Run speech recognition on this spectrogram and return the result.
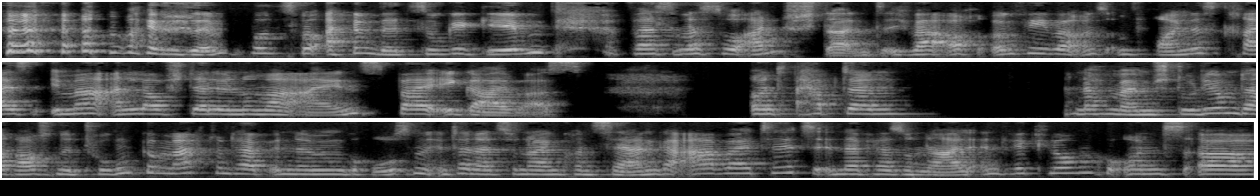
meinen Senf zu allem dazugegeben, was, was so anstand. Ich war auch irgendwie bei uns im Freundeskreis immer Anlaufstelle Nummer eins bei egal was. Und habe dann nach meinem Studium daraus eine Tugend gemacht und habe in einem großen internationalen Konzern gearbeitet, in der Personalentwicklung und äh,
